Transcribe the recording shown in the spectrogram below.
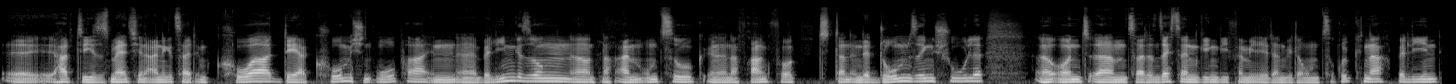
äh, hat dieses Mädchen einige Zeit im Chor der komischen Oper in äh, Berlin gesungen äh, und nach einem Umzug äh, nach Frankfurt dann in der Domsingschule. Äh, und ähm, 2016 ging die Familie dann wiederum zurück nach Berlin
